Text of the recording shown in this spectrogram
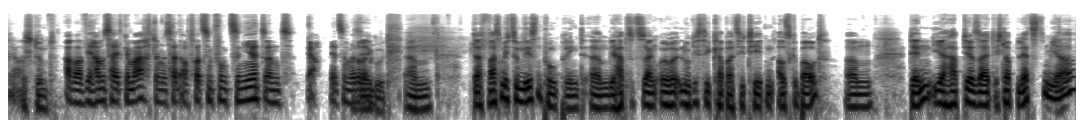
ja, das stimmt. Aber wir haben es halt gemacht und es hat auch trotzdem funktioniert und ja, jetzt sind wir drin. Sehr gut. Ähm, das, was mich zum nächsten Punkt bringt, ähm, ihr habt sozusagen eure Logistikkapazitäten ausgebaut, ähm, denn ihr habt ja seit, ich glaube, letztem Jahr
